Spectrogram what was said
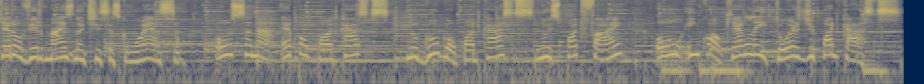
Quer ouvir mais notícias como essa? Ouça na Apple Podcasts, no Google Podcasts, no Spotify ou em qualquer leitor de podcasts.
